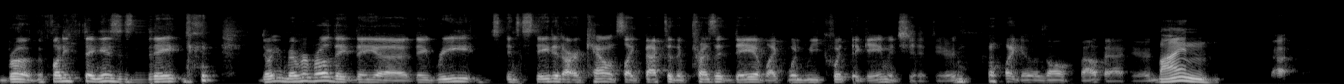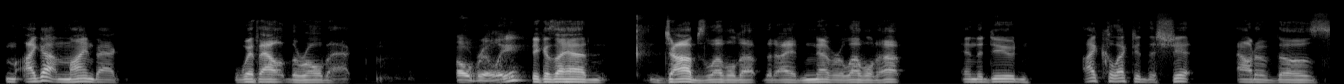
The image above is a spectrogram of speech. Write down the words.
Bro the funny thing is, is they don't you remember bro? They they uh they reinstated our accounts like back to the present day of like when we quit the game and shit dude. Like it was all about that dude. Mine, I got mine back without the rollback. Oh really? Because I had jobs leveled up that I had never leveled up, and the dude, I collected the shit out of those,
